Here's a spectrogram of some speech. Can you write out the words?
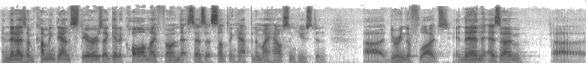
And then as I'm coming downstairs, I get a call on my phone that says that something happened in my house in Houston uh, during the floods. And then as I'm uh,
